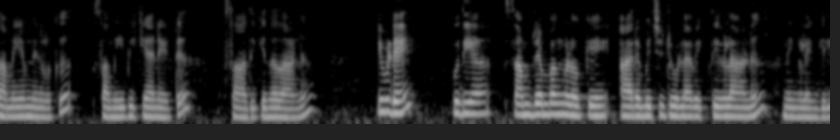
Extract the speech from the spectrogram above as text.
സമയം നിങ്ങൾക്ക് സമീപിക്കാനായിട്ട് സാധിക്കുന്നതാണ്. ഇവിടെ പുതിയ സംരംഭങ്ങളൊക്കെ ആരംഭിച്ചിട്ടുള്ള വ്യക്തികളാണ് നിങ്ങളെങ്കിൽ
